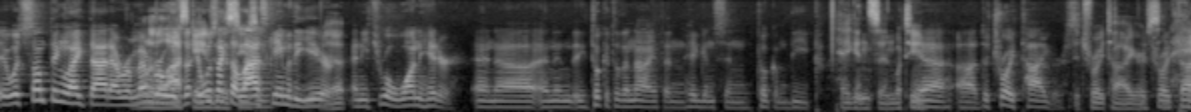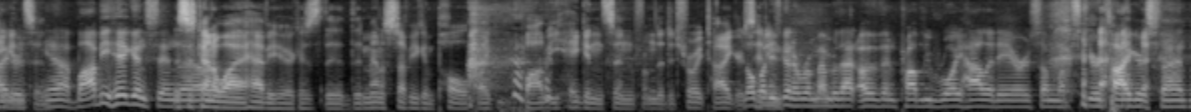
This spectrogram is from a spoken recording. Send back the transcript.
that? it was something like that. I remember the it was, it was like the the, last game of the year, Yep. and he threw a one hitter, and uh, and then he took it to the ninth, and Higginson took him deep. Higginson. What team? Yeah, uh, Detroit Tigers. Detroit Tigers. Detroit Tigers. Higginson. Yeah, Bobby Higginson. This is uh, kind of why I have you here because the, the amount of stuff you can pull, like Bobby Higginson from the Detroit Tigers. Nobody's going to remember that other than probably Roy Halladay or some obscure Tigers fan.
